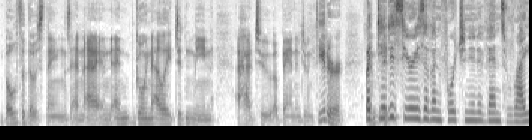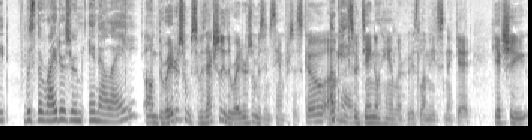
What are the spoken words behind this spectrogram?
both of those things, and and and going to LA didn't mean I had to abandon doing theater. But did it- a series of unfortunate events right? Was the writers' room in LA? Um, the writers' room. So was actually the writers' room was in San Francisco. Um, Okay. So Daniel Handler, who is Lemony Snicket, he actually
